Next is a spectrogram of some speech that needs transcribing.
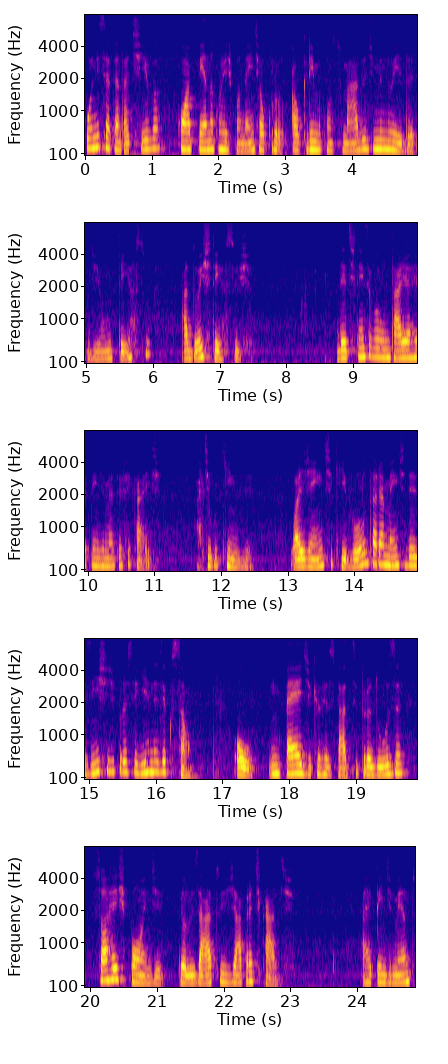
pune-se a tentativa com a pena correspondente ao, ao crime consumado diminuída de um terço a dois terços. Desistência voluntária e arrependimento eficaz. Artigo 15. O agente que voluntariamente desiste de prosseguir na execução ou impede que o resultado se produza só responde pelos atos já praticados. Arrependimento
